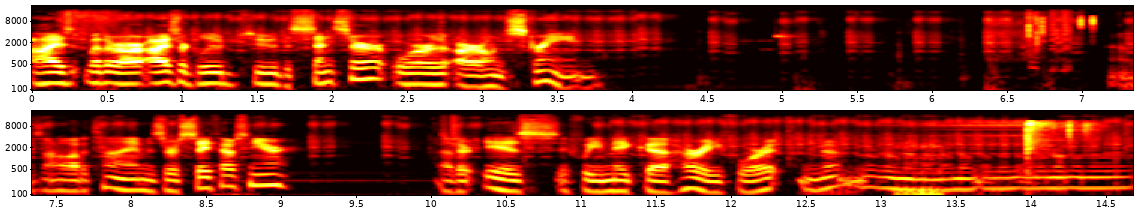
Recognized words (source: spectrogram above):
eyes whether our eyes are glued to the sensor or our own screen. Uh, there's not a lot of time. Is there a safe house near? Uh, there is, if we make a hurry for it. No, no, no, no, no, no, no, no, no, no, no, no.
